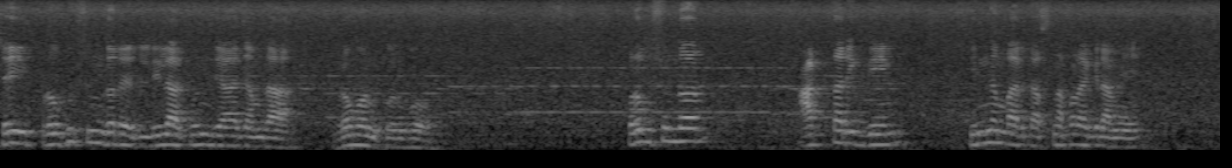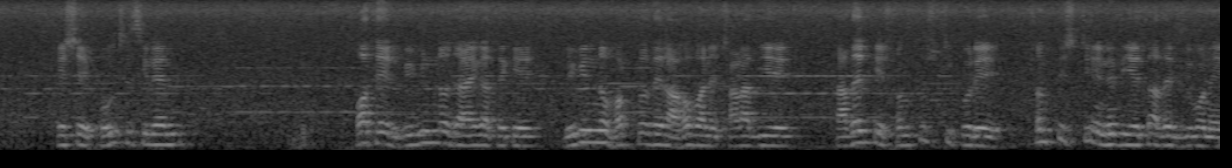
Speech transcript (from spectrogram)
সেই প্রভু সুন্দরের লীলা কুঞ্জে আজ আমরা ভ্রমণ করব। প্রভু সুন্দর আট তারিখ দিন তিন নম্বর কাসনাপাড়া গ্রামে এসে পৌঁছেছিলেন। পথের বিভিন্ন জায়গা থেকে বিভিন্ন ভক্তদের আহ্বানে ছাড়া দিয়ে তাদেরকে সন্তুষ্টি করে, সন্তুষ্টি এনে দিয়ে তাদের জীবনে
